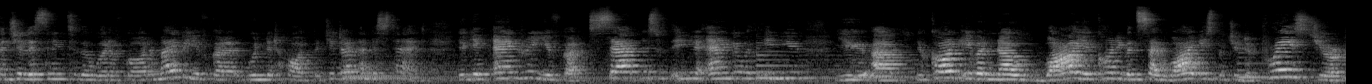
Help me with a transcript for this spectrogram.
and you're listening to the Word of God, and maybe you've got a wounded heart, but you don't understand. You get angry, you've got sadness within you, anger within you. You um, you can't even know why. You can't even say why it is, but you're depressed. You're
